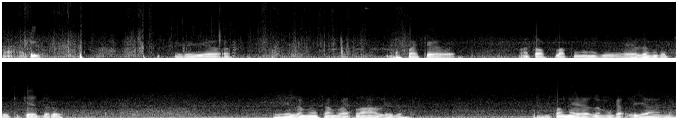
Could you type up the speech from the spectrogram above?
mari. Ini ya apa ke motovlognya gitu helm ketika terus. Helmnya sampai lali lah untung helm gak liana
